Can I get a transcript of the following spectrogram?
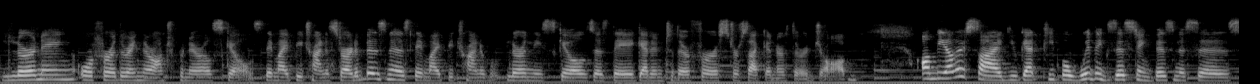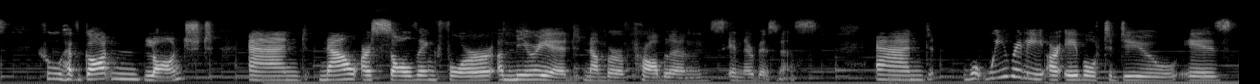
learning or furthering their entrepreneurial skills. They might be trying to start a business, they might be trying to learn these skills as they get into their first or second or third job. On the other side, you get people with existing businesses who have gotten launched and now are solving for a myriad number of problems in their business. And what we really are able to do is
